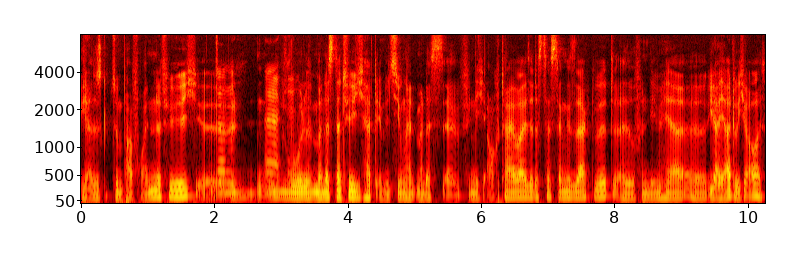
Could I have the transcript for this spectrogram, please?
Ja, also es gibt so ein paar Freunde natürlich, äh, Dann- ah, okay. wo man das natürlich hat. In Beziehungen hat man das, äh, finde ich, auch teilweise, dass das dann gesagt wird. Also von dem her, äh, ja, ja, durchaus.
